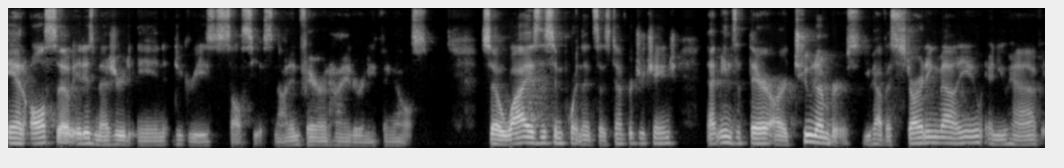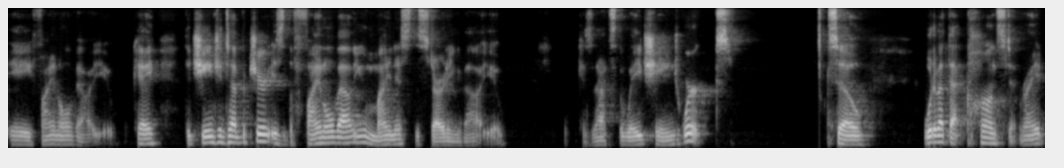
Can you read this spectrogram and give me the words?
And also, it is measured in degrees Celsius, not in Fahrenheit or anything else. So why is this important that says temperature change? That means that there are two numbers. You have a starting value and you have a final value, okay? The change in temperature is the final value minus the starting value because that's the way change works. So what about that constant, right?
